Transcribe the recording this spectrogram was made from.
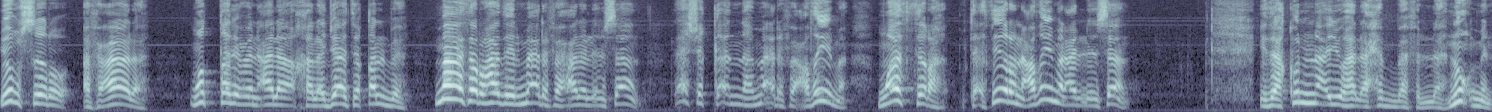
يبصر أفعاله مطلع على خلجات قلبه. ما أثر هذه المعرفة على الإنسان؟ لا شك أنها معرفة عظيمة مؤثرة تاثيرا عظيما على الإنسان. إذا كنا أيها الأحبة في الله نؤمن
